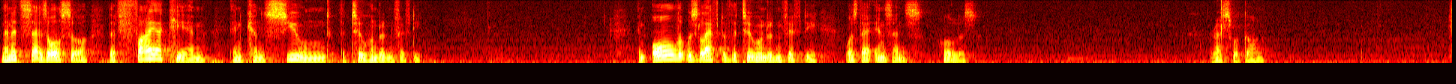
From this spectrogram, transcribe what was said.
Then it says also that fire came and consumed the 250. And all that was left of the 250 was their incense holders. The rest were gone.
